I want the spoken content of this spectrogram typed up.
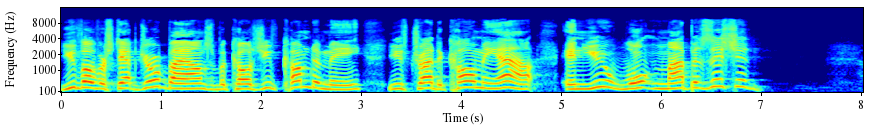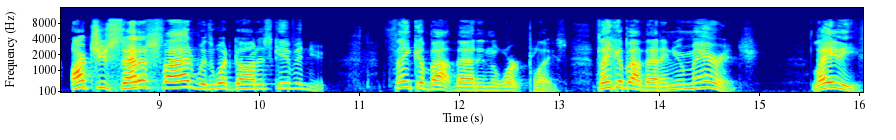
You've overstepped your bounds because you've come to me, you've tried to call me out, and you're wanting my position. Aren't you satisfied with what God has given you? Think about that in the workplace. Think about that in your marriage. Ladies,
